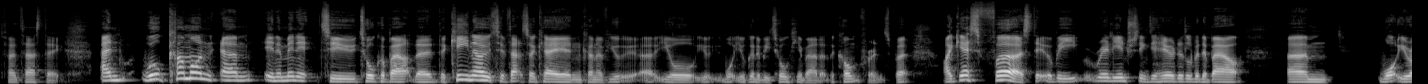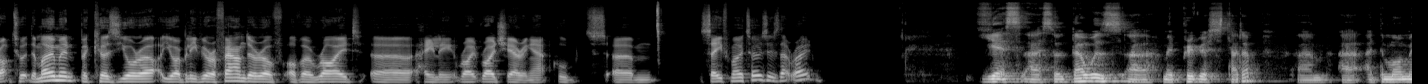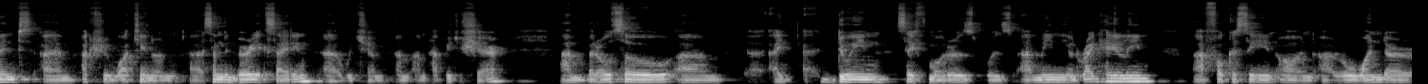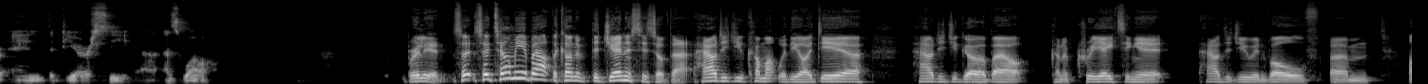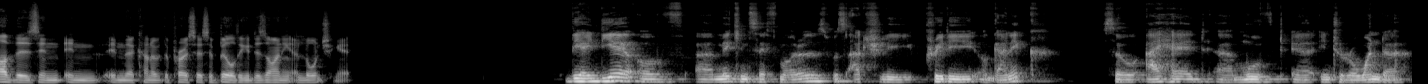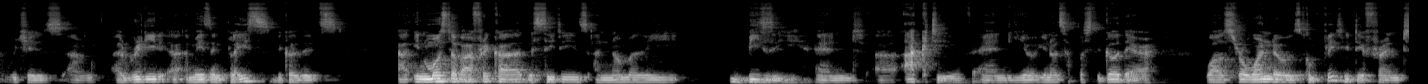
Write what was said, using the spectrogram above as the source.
Fantastic. And we'll come on um, in a minute to talk about the the keynote, if that's okay, and kind of you, uh, your, your, what you're going to be talking about at the conference. But I guess first, it would be really interesting to hear a little bit about um, what you're up to at the moment, because you're a, you're I believe you're a founder of of a ride uh, hailing ride ride sharing app called um, Safe Motos. Is that right? Yes. Uh, so that was uh, my previous startup. Um, uh, at the moment, I'm actually working on uh, something very exciting, uh, which I'm, I'm, I'm, happy to share. Um, but also, um, I, doing Safe Motos was mainly on ride hailing, focusing on uh, Rwanda and the DRC as well. Brilliant. So, so tell me about the kind of the genesis of that. How did you come up with the idea? How did you go about kind of creating it? How did you involve um, others in in in the kind of the process of building and designing it and launching it? The idea of uh, making safe motos was actually pretty organic. So I had uh, moved uh, into Rwanda, which is um, a really uh, amazing place because it's uh, in most of Africa, the cities are normally busy and uh, active, and you're, you're not supposed to go there. Whilst Rwanda was completely different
